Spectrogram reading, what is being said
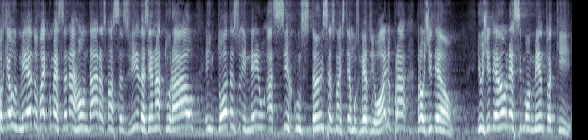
porque o medo vai começando a rondar as nossas vidas e é natural em todas, em meio às circunstâncias, nós temos medo. E olho para o Gideão. E o Gideão, nesse momento aqui,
